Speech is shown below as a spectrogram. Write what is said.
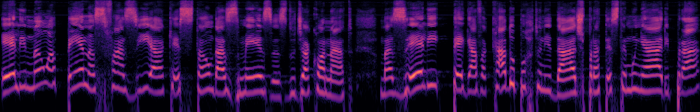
ele não apenas fazia a questão das mesas do diaconato, mas ele pegava cada oportunidade para testemunhar e para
